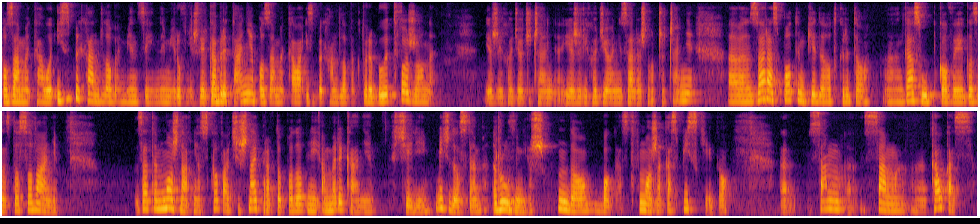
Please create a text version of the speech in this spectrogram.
pozamykały izby handlowe, między innymi również Wielka Brytania pozamykała izby handlowe, które były tworzone, jeżeli chodzi o, Czeczenię, jeżeli chodzi o niezależną Czeczenię, e, zaraz po tym, kiedy odkryto e, gaz łupkowy, jego zastosowanie. Zatem można wnioskować, iż najprawdopodobniej Amerykanie chcieli mieć dostęp również do bogactw Morza Kaspijskiego. E, Sam, sam Kaukaz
